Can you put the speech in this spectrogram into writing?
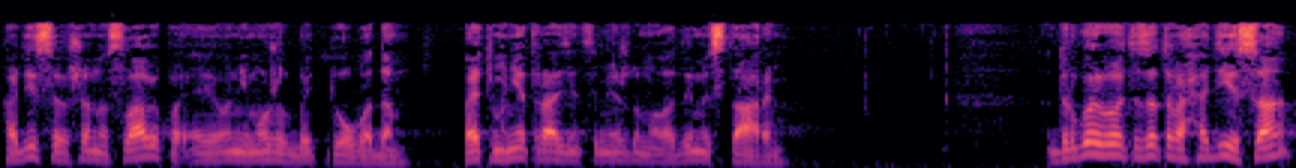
Хадис совершенно слабый, и он не может быть доводом. Поэтому нет разницы между молодым и старым. Другой вывод из этого хадиса,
